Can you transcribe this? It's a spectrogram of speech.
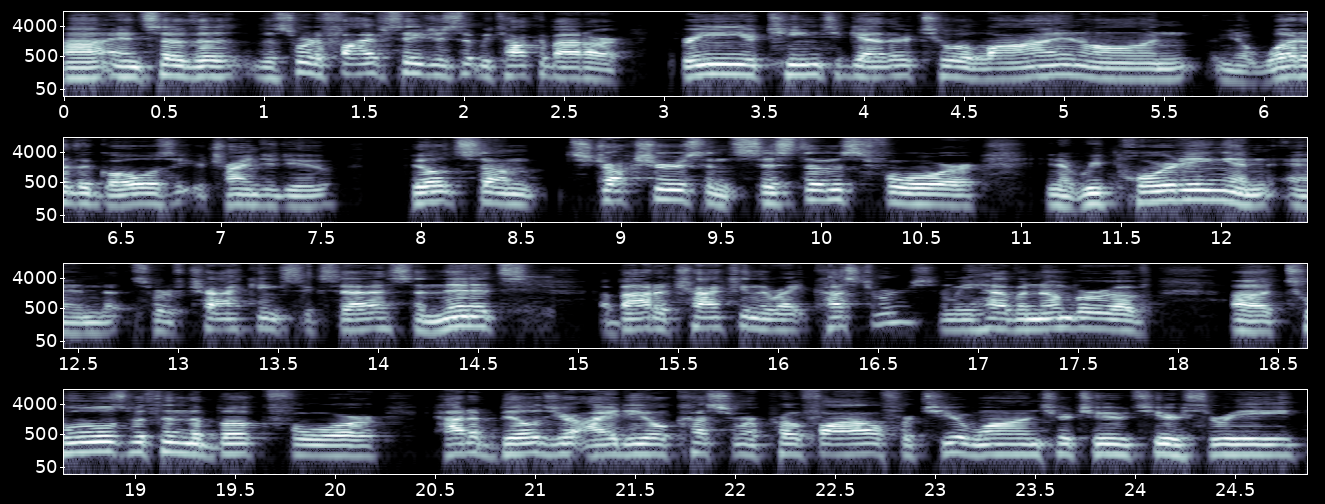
Uh, and so the, the sort of five stages that we talk about are bringing your team together to align on, you know, what are the goals that you're trying to do, build some structures and systems for, you know, reporting and, and sort of tracking success. And then it's about attracting the right customers. And we have a number of uh, tools within the book for how to build your ideal customer profile for tier one, tier two, tier three,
